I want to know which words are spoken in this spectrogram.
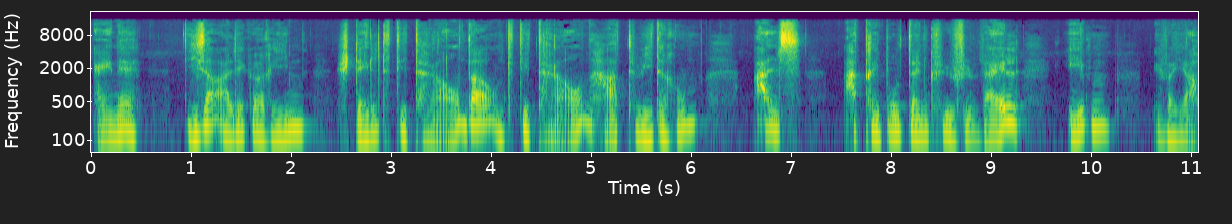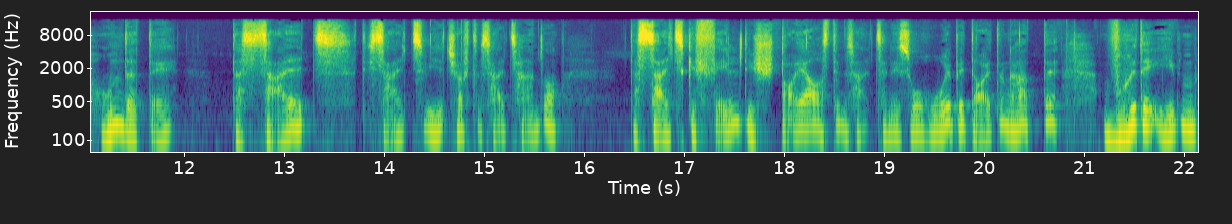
eine dieser Allegorien stellt die Traun dar und die Traun hat wiederum als Attribut ein Küfel, weil eben über Jahrhunderte das Salz, die Salzwirtschaft, der Salzhandel, das Salzgefäll, die Steuer aus dem Salz eine so hohe Bedeutung hatte, wurde eben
